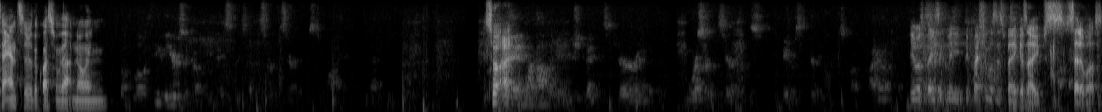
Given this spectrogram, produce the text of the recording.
to answer the question without knowing. Well, a few years ago, he basically said the surface area was too high. So I, make it more complicated, you should make it secure and more surface area was bigger security. risk. But I don't know. It was basically the question was as vague as I said it was.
